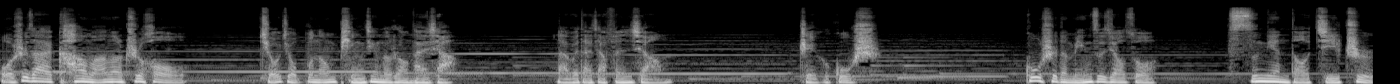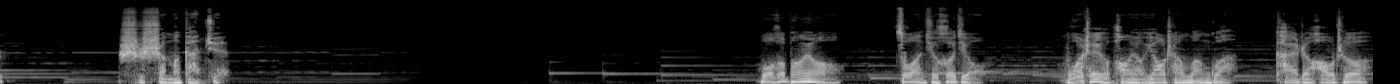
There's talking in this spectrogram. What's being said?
我是在看完了之后，久久不能平静的状态下，来为大家分享这个故事。故事的名字叫做《思念到极致是什么感觉》。我和朋友昨晚去喝酒，我这个朋友腰缠万贯，开着豪车，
